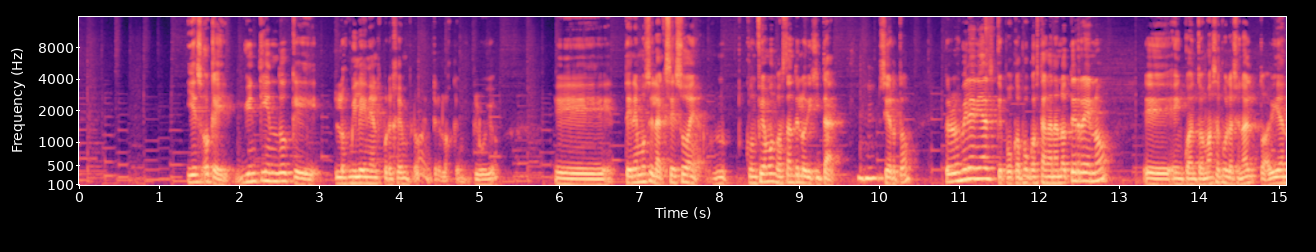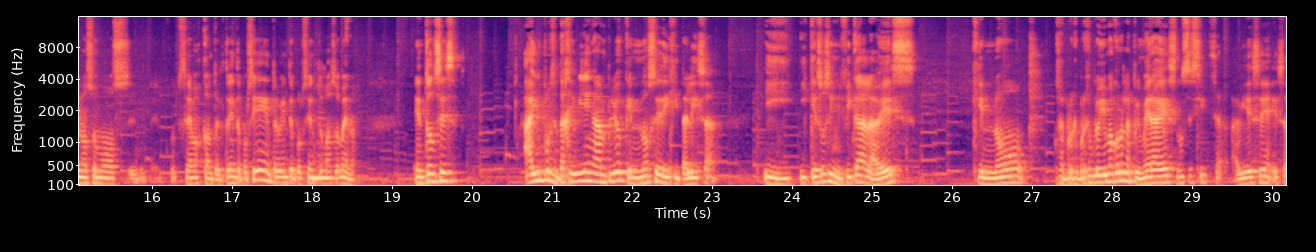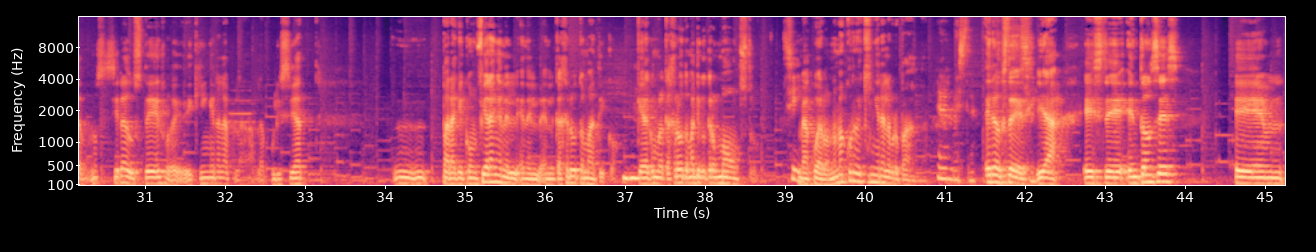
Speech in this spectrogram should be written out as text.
y es, ok, yo entiendo que los millennials, por ejemplo, entre los que me incluyo, eh, tenemos el acceso, a, confiamos bastante en lo digital, ¿cierto? Pero los millennials, que poco a poco están ganando terreno, eh, en cuanto a masa poblacional, todavía no somos, eh, sabemos cuánto, el 30%, el 20% más o menos. Entonces, hay un porcentaje bien amplio que no se digitaliza y, que eso significa a la vez que no... O sea, porque por ejemplo yo me acuerdo la primera vez, no sé si había esa, no sé si era de ustedes o de, quién era la, la, publicidad, mm, para que confiaran en el, en el, en el cajero automático, que era como el cajero automático que era un monstruo. Sí. Me acuerdo, no me acuerdo de quién era la propaganda. Era nuestra. Era ustedes, ya. Este, entonces, em,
